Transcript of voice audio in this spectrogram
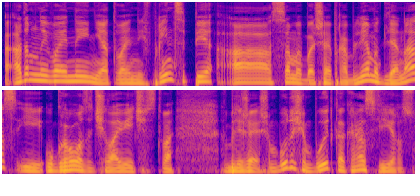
атомной войны, не от войны в принципе, а самая большая проблема для нас и угроза человечества в ближайшем будущем будет как раз вирус.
